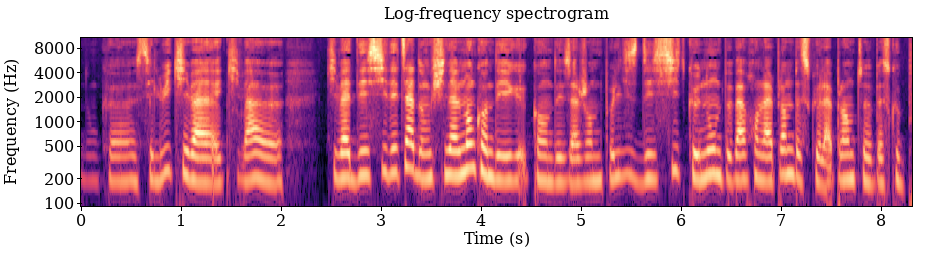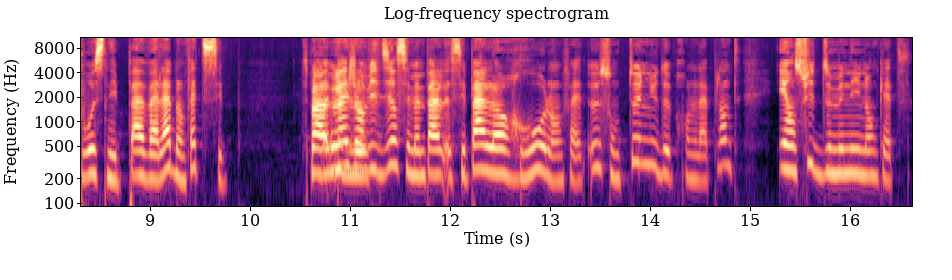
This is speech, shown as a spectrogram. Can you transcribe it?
Donc euh, c'est lui qui va, qui va, euh, qui va décider de ça. Donc finalement, quand des, quand des agents de police décident que non, on ne peut pas prendre la plainte parce que la plainte, parce que pour eux, ce n'est pas valable. En fait, c'est C'est pas j'ai envie de dire, c'est même pas, c'est pas leur rôle en fait. Eux sont tenus de prendre la plainte et ensuite de mener une enquête.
